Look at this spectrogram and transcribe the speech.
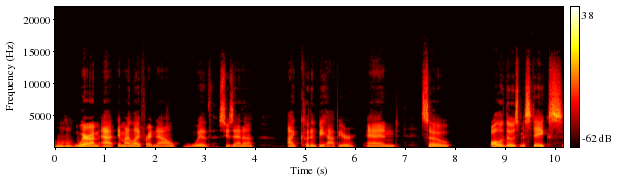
mm-hmm. where I'm at in my life right now with Susannah I couldn't be happier. And so all of those mistakes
